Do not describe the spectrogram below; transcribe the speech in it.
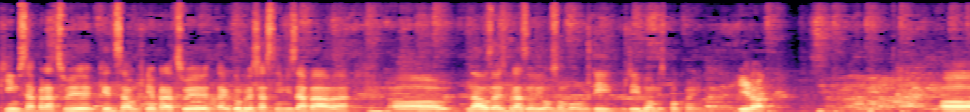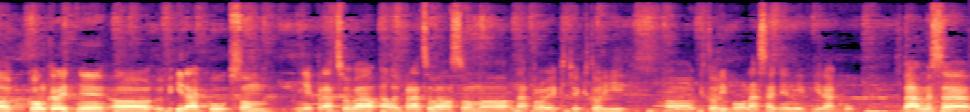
kým sa pracuje, keď sa už nepracuje, tak dobre sa s nimi zabáva. Naozaj s Brazíliou som bol vždy, vždy veľmi spokojný. Irak. Konkrétne v Iraku som nepracoval, ale pracoval som na projekte, ktorý, ktorý bol nasadený v Iraku. Báme sa,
